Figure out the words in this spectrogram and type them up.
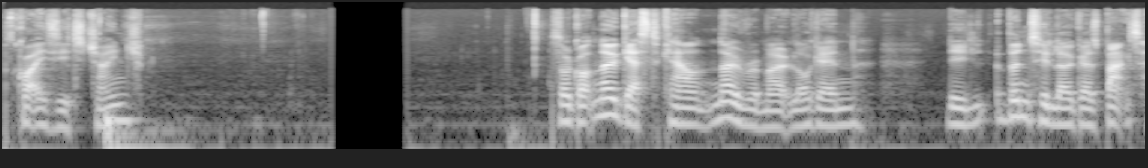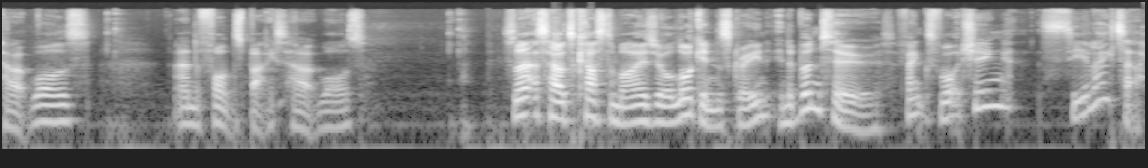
It's quite easy to change. So I've got no guest account, no remote login, the Ubuntu logo is back to how it was, and the font's back to how it was. So that's how to customise your login screen in Ubuntu. Thanks for watching, see you later.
